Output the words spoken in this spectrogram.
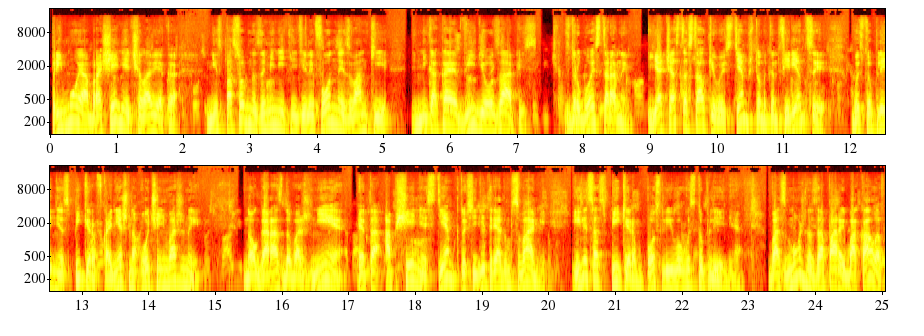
Прямое обращение человека не способно заменить ни телефонные звонки, никакая видеозапись. С другой стороны, я часто сталкиваюсь с тем, что на конференции выступления спикеров, конечно, очень важны. Но гораздо важнее это общение с тем, кто сидит рядом с вами, или со спикером после его выступления. Возможно, за парой бокалов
